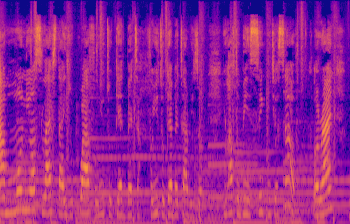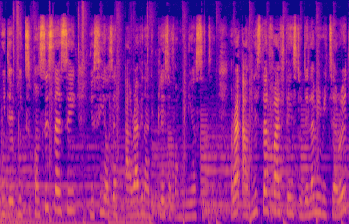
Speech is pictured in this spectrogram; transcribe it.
harmonious lifestyle is required for you to get better for you to get better result. You have to be in sync with yourself all right with the, with consistency you see yourself arriving at the place of harmoniousity all right i've listed five things today. Let me reiterate.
